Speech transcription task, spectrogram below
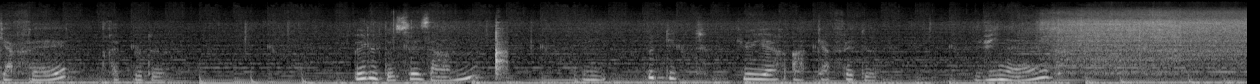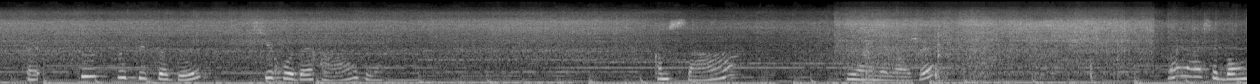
café, très peu de huile de sésame, une petite cuillère à café de vinaigre et tout petit peu de sirop d'érable. Comme ça, bien mélanger. Voilà, c'est bon.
